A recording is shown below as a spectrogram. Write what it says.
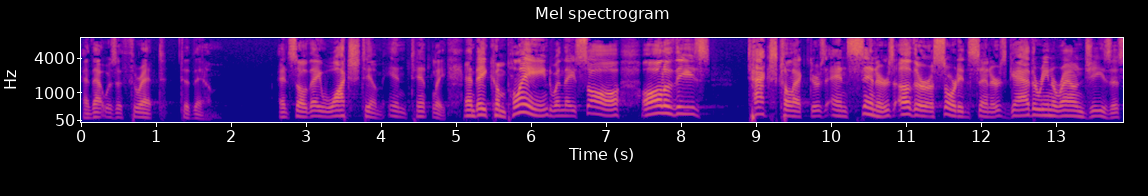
and that was a threat to them. And so they watched him intently. And they complained when they saw all of these tax collectors and sinners, other assorted sinners, gathering around Jesus.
